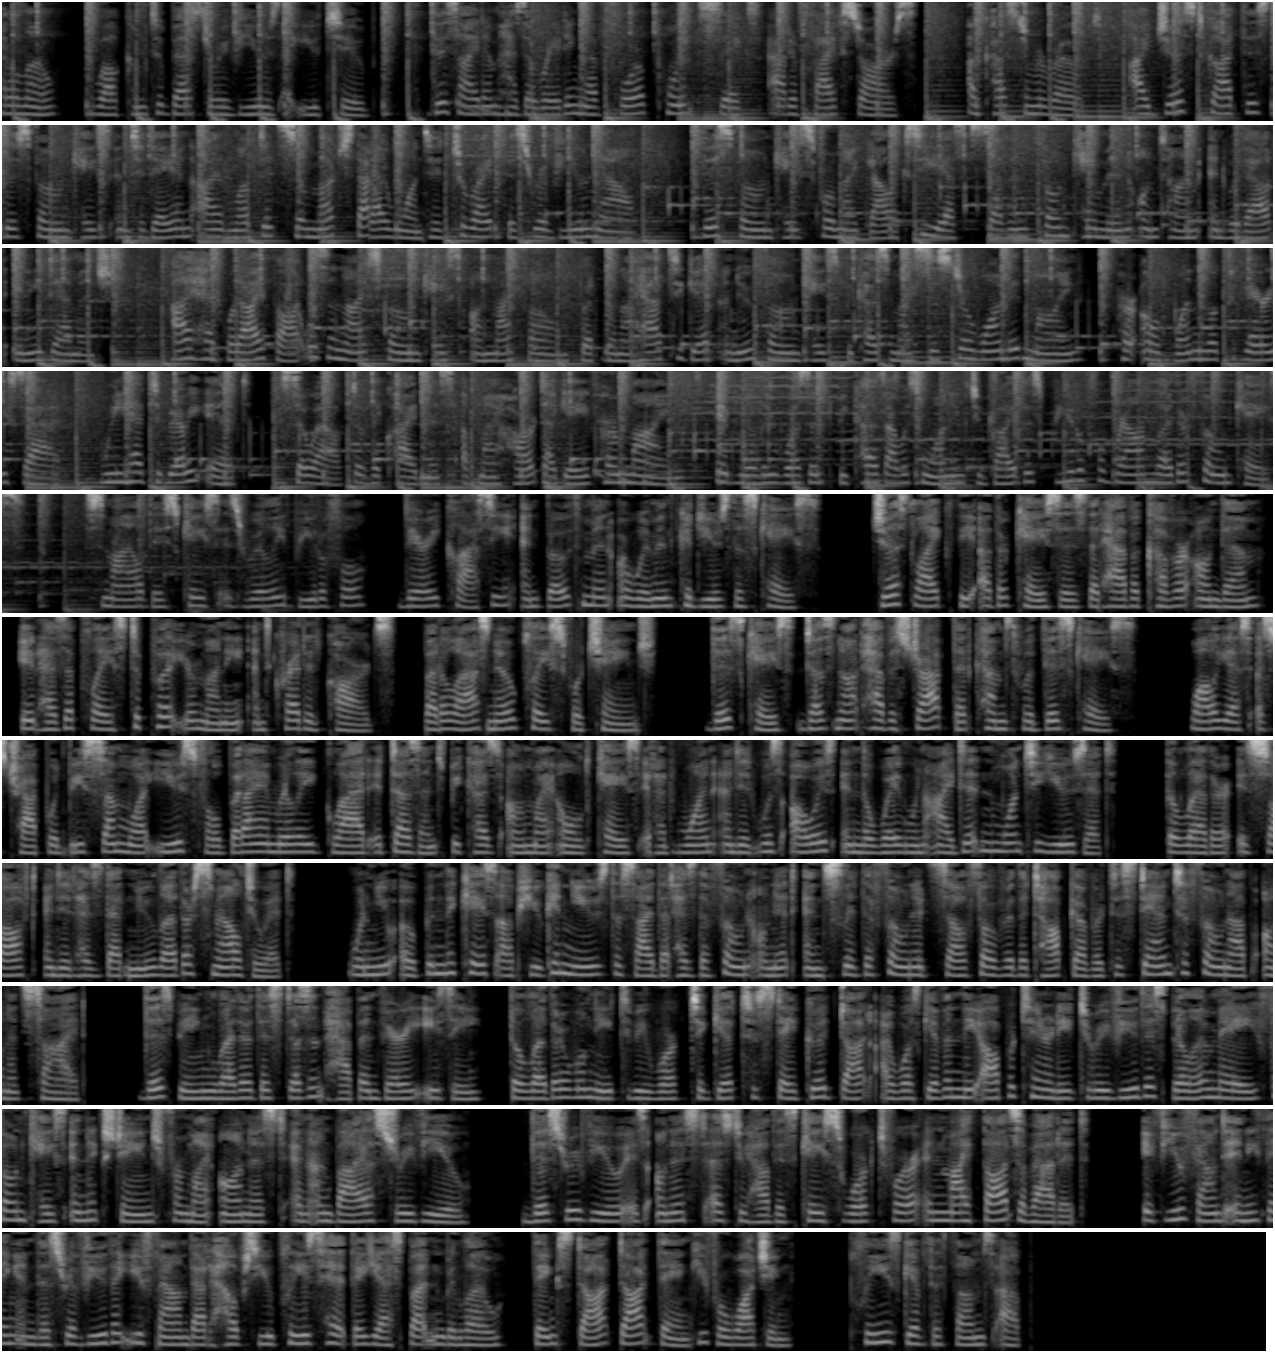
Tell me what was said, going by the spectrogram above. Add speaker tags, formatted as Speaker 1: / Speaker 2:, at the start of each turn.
Speaker 1: Hello, welcome to Best Reviews at YouTube. This item has a rating of 4.6 out of 5 stars. A customer wrote, I just got this this phone case in today and I loved it so much that I wanted to write this review now. This phone case for my Galaxy S7 phone came in on time and without any damage. I had what I thought was a nice phone case on my phone but when I had to get a new phone case because my sister wanted mine, her old one looked very sad, we had to bury it, so out of the kindness of my heart I gave her mine, it really wasn't because I was wanting to buy this beautiful brown leather phone case. Smile this case is really beautiful, very classy and both men or women could use this case. Just like the other cases that have a cover on them, it has a place to put your money and credit cards, but alas no place for change. This case does not have a strap that comes with this case. While yes a strap would be somewhat useful but I am really glad it doesn't because on my old case it had one and it was always in the way when I didn't want to use it. The leather is soft and it has that new leather smell to it. When you open the case up you can use the side that has the phone on it and slid the phone itself over the top cover to stand to phone up on its side. This being leather this doesn't happen very easy, the leather will need to be worked to get to stay good. I was given the opportunity to review this May phone case in exchange for my honest and unbiased review. This review is honest as to how this case worked for and my thoughts about it. If you found anything in this review that you found that helps you please hit the yes button below, Thanks. Thank you for watching. Please give the thumbs up.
